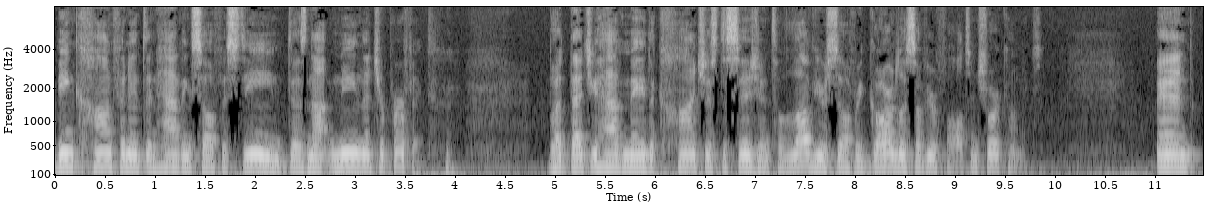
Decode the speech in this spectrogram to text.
Being confident and having self esteem does not mean that you're perfect, but that you have made the conscious decision to love yourself regardless of your faults and shortcomings. And,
